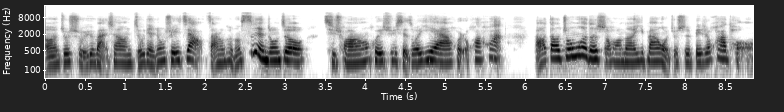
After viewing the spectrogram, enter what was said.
嗯，就属于晚上九点钟睡觉，早上可能四点钟就起床，会去写作业啊，或者画画。然后到周末的时候呢，一般我就是背着话筒，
